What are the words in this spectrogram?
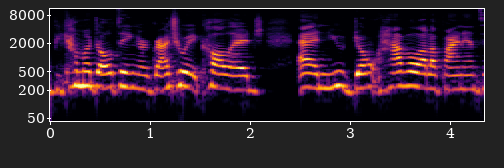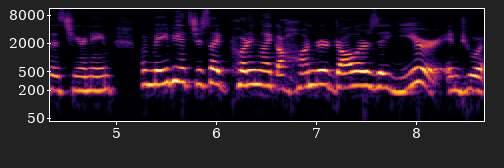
become adulting or graduate college and you don't have a lot of finances to your name, but maybe it's just like putting like a hundred dollars a year into a,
